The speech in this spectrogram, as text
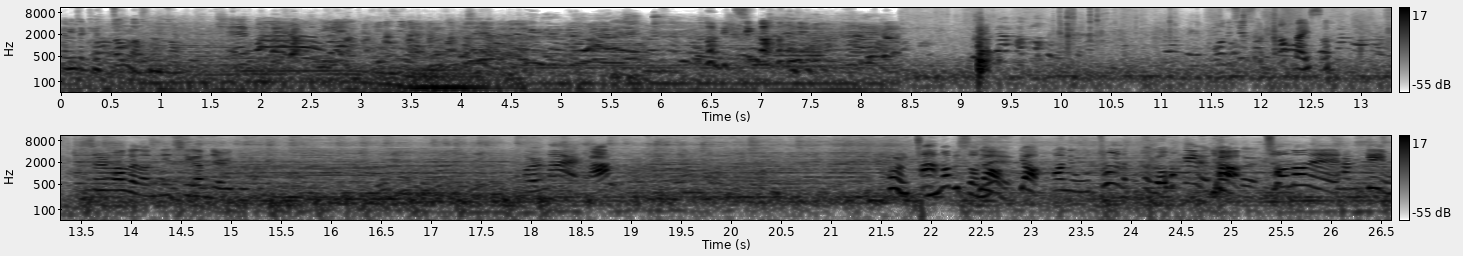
냄새 개쩐다 진짜. 아 미친 거 아니야? 언니 칫솔 있어? 나 있어. 술 먹은 언니 지갑 열기. 얼마일까? 헐 존나 비싸네. 야, 아니 5천 원에 보통 6 개면 야, 천 원에 한 게임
